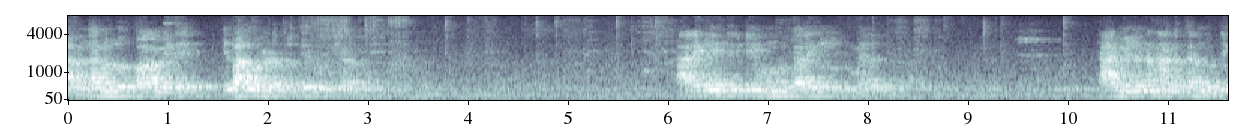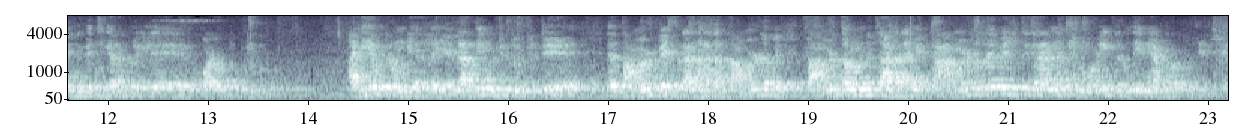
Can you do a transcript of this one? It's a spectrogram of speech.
அலங்காநல்லூர் பாலமேடு ஏதாவது ஒரு இடத்துல தேர்வு நடக்கும் காலையில எங்ககிட்டே மேல இருக்கு யார் நாங்கள் நாங்க திறந்து விட்டு எங்க கட்சிக்கார பிள்ளைகளே ஓட விட்டு பிடிக்கும் அடிய விட்டுற முடியாதுல்ல எல்லாத்தையும் விட்டுட்டு விட்டுட்டு தமிழ் பேசுறாங்க தமிழ்ல தமிழ் தமிழ்னு சாகுறாங்க. தமிழ்ல பேசிட்டு என் மொழியில இருந்து என்னை அப்புறப்படுத்திடுச்சு.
